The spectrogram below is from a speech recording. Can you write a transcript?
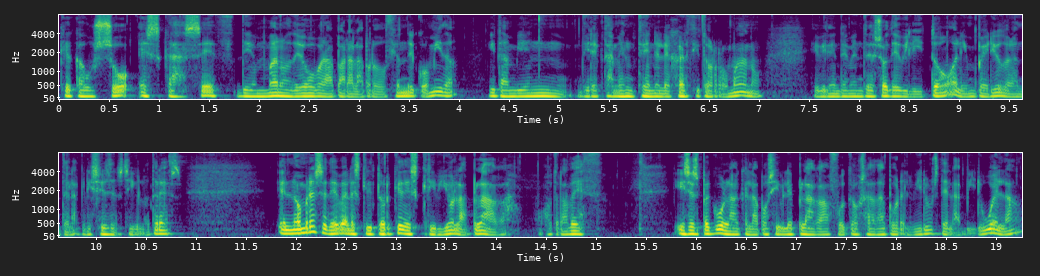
que causó escasez de mano de obra para la producción de comida y también directamente en el ejército romano. Evidentemente eso debilitó al imperio durante la crisis del siglo III. El nombre se debe al escritor que describió la plaga, otra vez, y se especula que la posible plaga fue causada por el virus de la viruela,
